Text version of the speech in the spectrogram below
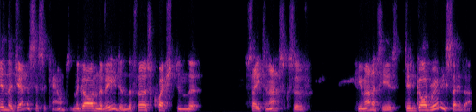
in the Genesis account, in the Garden of Eden, the first question that Satan asks of humanity is, did God really say that?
